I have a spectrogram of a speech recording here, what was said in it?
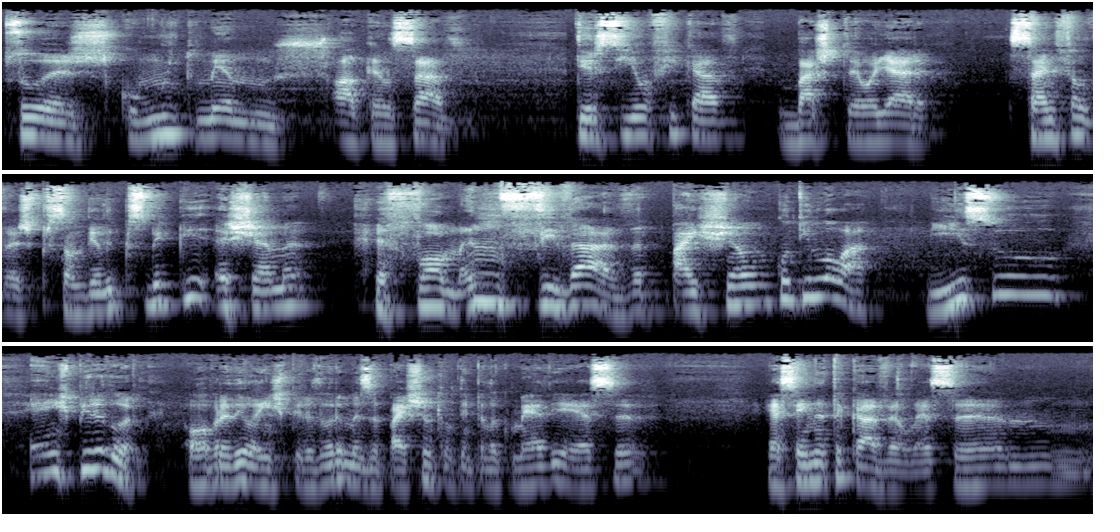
Pessoas com muito menos alcançado ter-se-iam ficado. Basta olhar Seinfeld, a expressão dele, e perceber que a chama, a fome, a necessidade, a paixão continua lá. E isso é inspirador. A obra dele é inspiradora, mas a paixão que ele tem pela comédia é essa essa é inatacável, essa hum,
